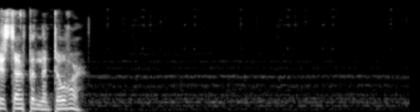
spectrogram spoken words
Just open the door.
